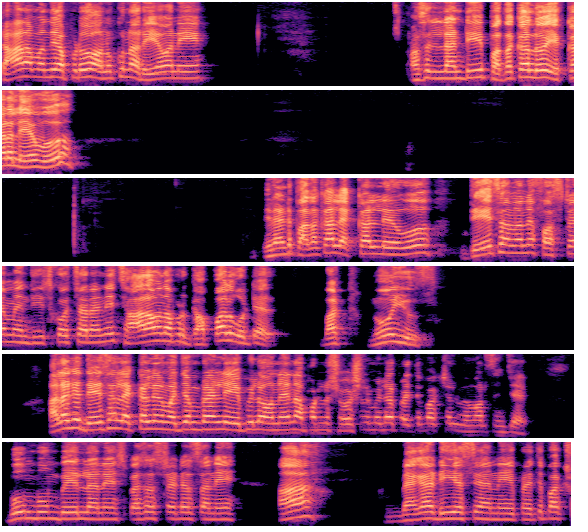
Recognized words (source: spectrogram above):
చాలా మంది అప్పుడు అనుకున్నారు ఏమని? అసలు ఇలాంటి పథకాలు ఎక్కడ లేవు. ఇలాంటి పథకాలు ఎక్కడ లేవు. దేశంలోనే ఫస్ట్ టైం మేము తీసుకొచ్చారని చాలా మంది అప్పుడు గప్పాలు కొట్టారు. బట్ నో యూస్ అలాగే దేశంలో ఎక్కడ లేని మద్యం బ్రాండ్లు ఏపీలో ఉన్నాయని అప్పట్లో సోషల్ మీడియా ప్రతిపక్షాలు విమర్శించారు. బూమ్ బూమ్ బీర్లు అని స్పెషల్ స్టేటస్ అని మెగా డిఎస్సి అని ప్రతిపక్ష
